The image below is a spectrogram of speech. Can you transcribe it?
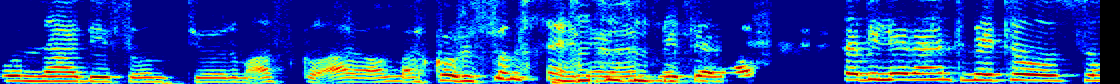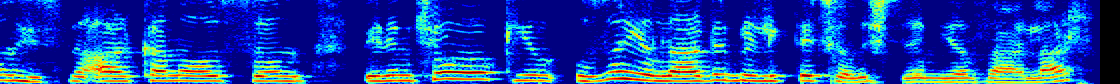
Bunu neredeyse unutuyorum. Asko, Allah korusun. Levent Mete var. Tabii Levent Mete olsun, Hüsnü Arkan olsun. Benim çok yıl, uzun yıllardır birlikte çalıştığım yazarlar.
